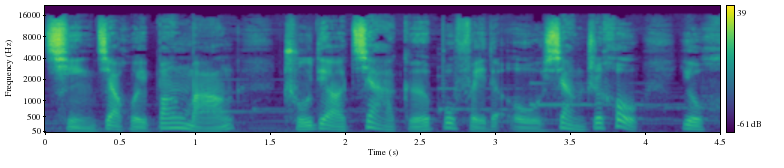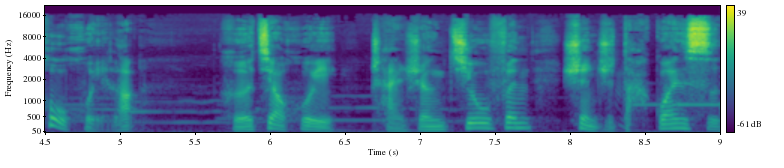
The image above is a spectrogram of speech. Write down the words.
请教会帮忙除掉价格不菲的偶像之后又后悔了，和教会产生纠纷，甚至打官司。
